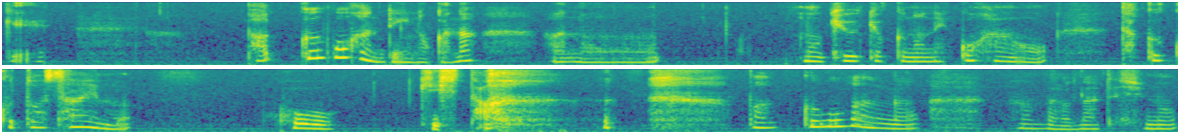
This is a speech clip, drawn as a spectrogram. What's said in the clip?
け。パックご飯でいいのかな。あのー、もう究極のねご飯を炊くことさえも放棄した。パックご飯がなんだろうな私の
